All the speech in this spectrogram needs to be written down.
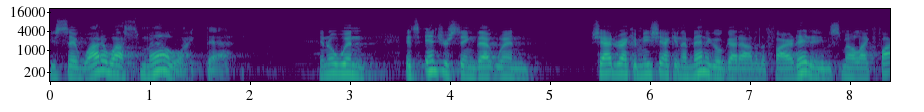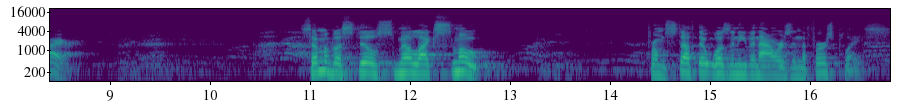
You say, Why do I smell like that? You know, when it's interesting that when Shadrach and Meshach and Abednego got out of the fire, they didn't even smell like fire. Some of us still smell like smoke from stuff that wasn't even ours in the first place.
